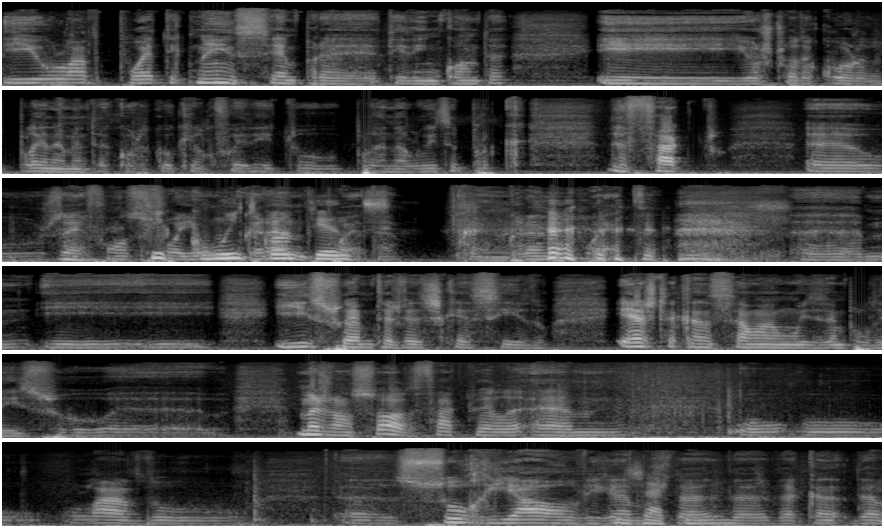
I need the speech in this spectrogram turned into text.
e o lado poético nem sempre é tido em conta, e eu estou de acordo, plenamente de acordo com aquilo que foi dito pela Ana Luísa, porque, de facto, uh, o José Afonso Fico foi um muito grande contente. poeta. Foi um grande poeta. Um, e, e, e, isso é muitas vezes esquecido. Esta canção é um exemplo disso, uh, mas não só, de facto, ele, um, o, o, o lado uh, surreal, digamos, da, da, da,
